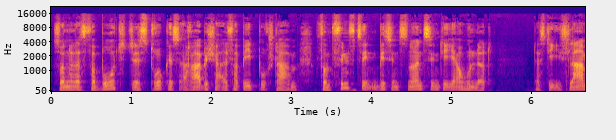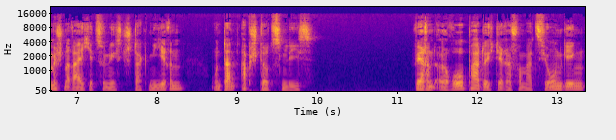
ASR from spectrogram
sondern das Verbot des Druckes arabischer Alphabetbuchstaben vom 15. bis ins 19. Jahrhundert, das die islamischen Reiche zunächst stagnieren und dann abstürzen ließ. Während Europa durch die Reformation ging,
